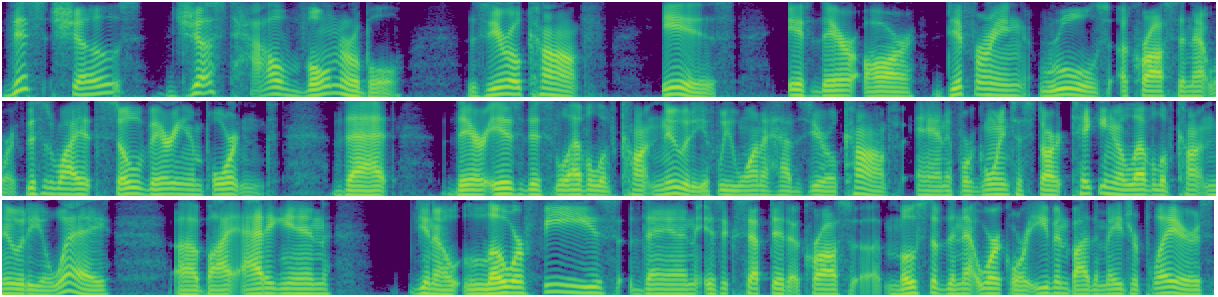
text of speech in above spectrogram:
this shows just how vulnerable ZeroConf is if there are differing rules across the network. This is why it's so very important that there is this level of continuity if we want to have ZeroConf. And if we're going to start taking a level of continuity away uh, by adding in you know lower fees than is accepted across uh, most of the network or even by the major players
